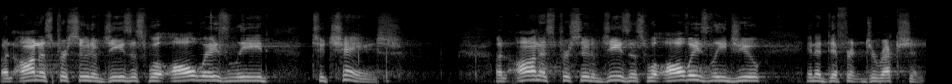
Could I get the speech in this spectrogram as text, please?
An honest pursuit of Jesus will always lead to change. An honest pursuit of Jesus will always lead you in a different direction.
